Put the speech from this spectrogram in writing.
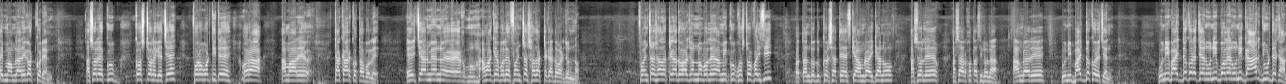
এই মামলা রেকর্ড করেন। আসলে খুব কষ্ট লেগেছে। পরবর্তীতে ওরা আমার টাকার কথা বলে। এই চেয়ারম্যান আমাকে বলে পঞ্চাশ হাজার টাকা দেওয়ার জন্য। পঞ্চাশ হাজার টাকা দেওয়ার জন্য বলে আমি খুব কষ্ট পাইছি। অত্যন্ত দুঃখের সাথে আজকে আমরা এখানেও আসলে আসার কথা ছিল না। আমরা রে উনি বাধ্য করেছেন। উনি বাধ্য করেছেন, উনি বলেন উনি গার জোর দেখান।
